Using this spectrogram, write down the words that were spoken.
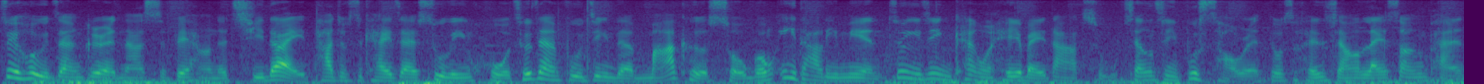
最后一站，个人呢是非常的期待，它就是开在树林火车站附近的马可手工意大利面。最近看完《黑白大厨》，相信不少人都是很想要来上一盘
